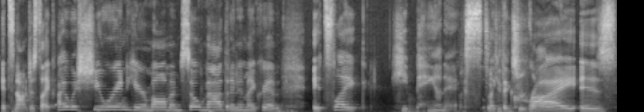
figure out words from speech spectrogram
it's not just like i wish you were in here mom. I'm so mad that i'm in my crib. It's like he panics. Like like, he the cry is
